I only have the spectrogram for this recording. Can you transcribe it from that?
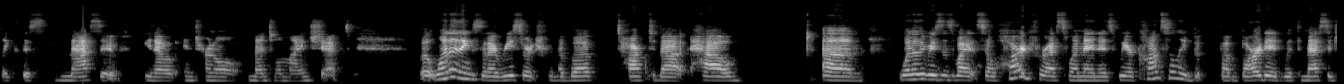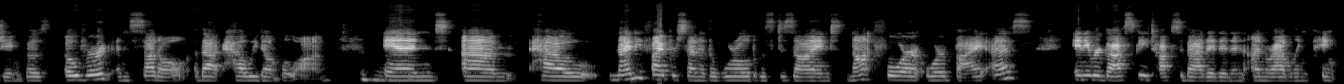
like this massive, you know, internal mental mind shift. But one of the things that I researched for the book talked about how um, one of the reasons why it's so hard for us women is we are constantly b- bombarded with messaging, both overt and subtle, about how we don't belong. Mm-hmm. And um, how 95% of the world was designed not for or by us. Annie Rogoski talks about it in an Unraveling Pink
